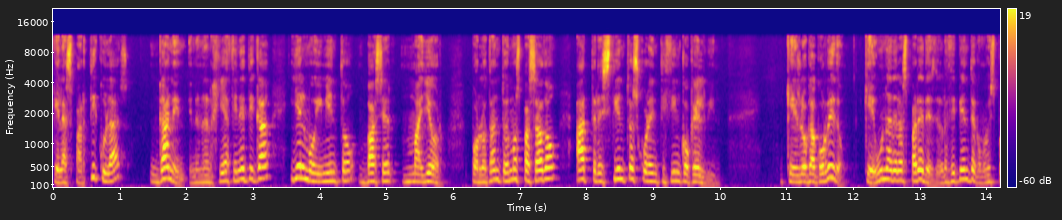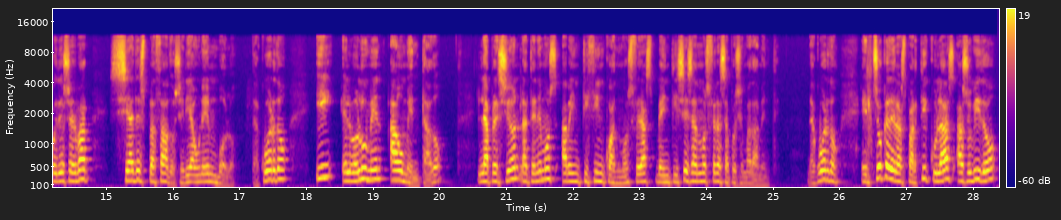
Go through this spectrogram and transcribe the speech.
Que las partículas ganen en energía cinética y el movimiento va a ser mayor. Por lo tanto, hemos pasado a 345 Kelvin. ¿Qué es lo que ha ocurrido? Que una de las paredes del recipiente, como habéis podido observar, se ha desplazado, sería un émbolo, ¿de acuerdo? Y el volumen ha aumentado. La presión la tenemos a 25 atmósferas, 26 atmósferas aproximadamente. ¿De acuerdo? El choque de las partículas ha subido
